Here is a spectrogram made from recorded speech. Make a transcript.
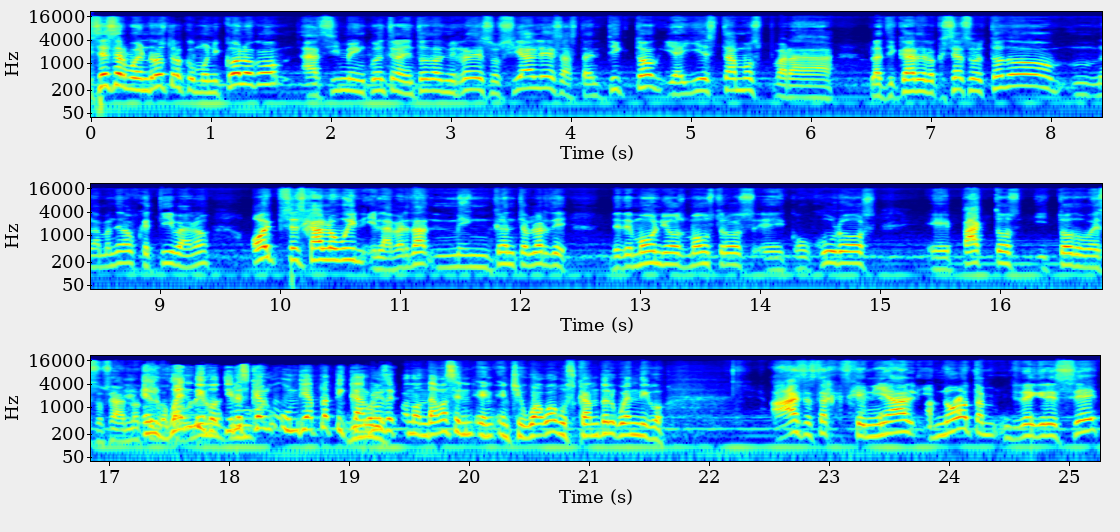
César Buenrostro, comunicólogo. Así me encuentran en todas mis redes sociales, hasta en TikTok, y ahí estamos para platicar de lo que sea, sobre todo mm, la manera objetiva, ¿no? Hoy pues, es Halloween y la verdad me encanta hablar de, demonios, monstruos, eh, conjuros, eh, pactos y todo eso. O sea, no el Wendigo, tienes que un día platicarnos de cuando andabas en, Chihuahua buscando el Wendigo. Ah, eso está genial. Y no, regresé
